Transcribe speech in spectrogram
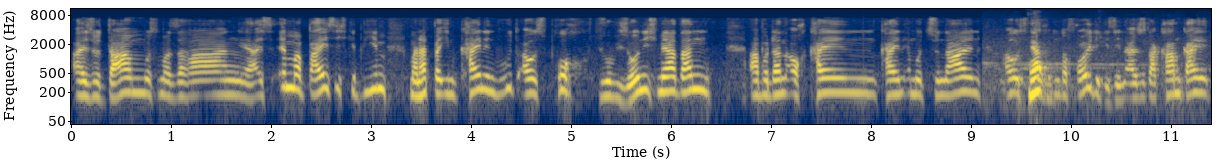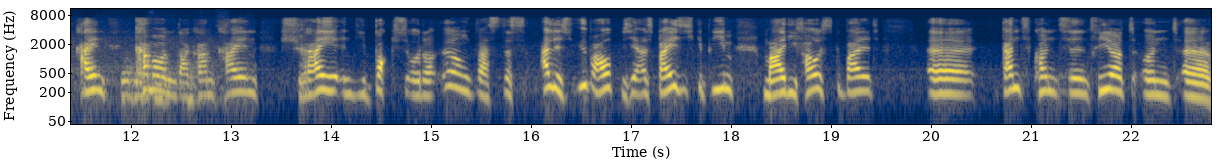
Also da muss man sagen, er ist immer bei sich geblieben. Man hat bei ihm keinen Wutausbruch, sowieso nicht mehr dann, aber dann auch keinen kein emotionalen Ausbruch ja. der Freude gesehen. Also da kam kein, kein Kammern, da kam kein Schrei in die Box oder irgendwas. Das alles überhaupt nicht. Er ist bei sich geblieben, mal die Faust geballt, äh, ganz konzentriert und äh,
